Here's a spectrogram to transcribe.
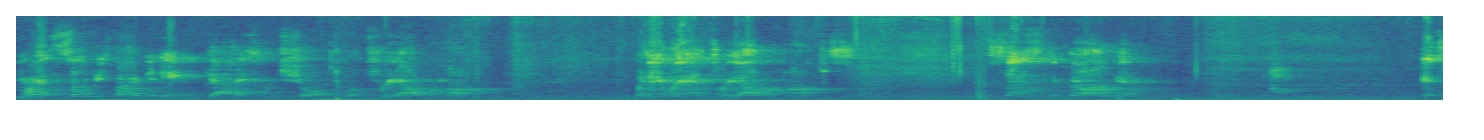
You had 75 to 80 guys who show up to a three hour hunt when they ran three hour hunts. Since the Garmin, it's,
